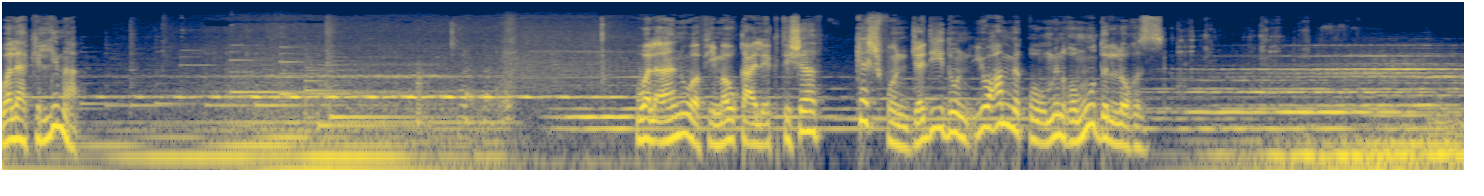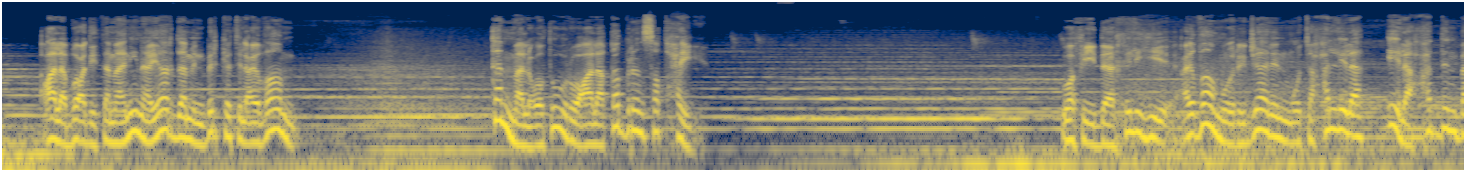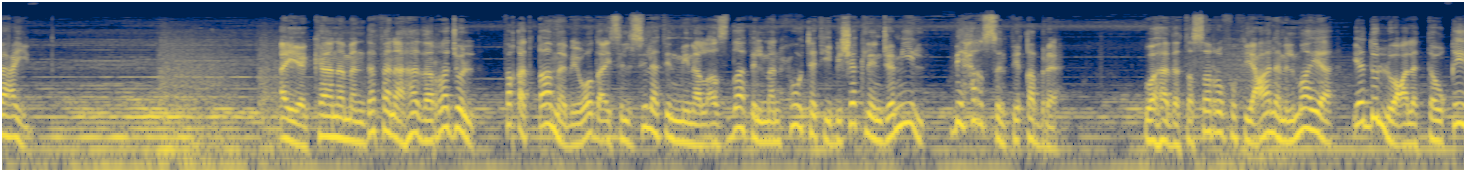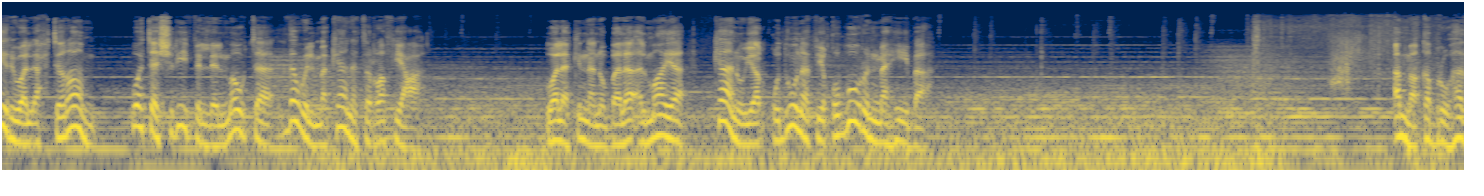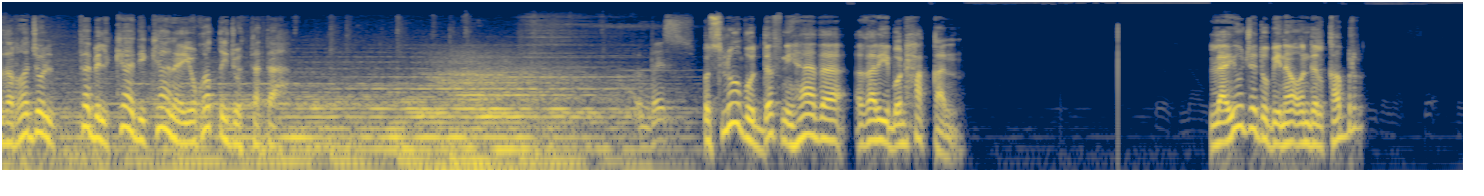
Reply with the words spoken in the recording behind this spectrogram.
ولكن لما؟ والآن وفي موقع الاكتشاف كشف جديد يعمق من غموض اللغز على بعد ثمانين يارد من بركة العظام تم العثور على قبر سطحي. وفي داخله عظام رجال متحللة إلى حد بعيد. أيا كان من دفن هذا الرجل فقد قام بوضع سلسلة من الأصداف المنحوتة بشكل جميل بحرص في قبره. وهذا التصرف في عالم المايا يدل على التوقير والإحترام وتشريف للموتى ذوي المكانة الرفيعة. ولكن نبلاء المايا كانوا يرقدون في قبور مهيبة. أما قبر هذا الرجل فبالكاد كان يغطي جثته أسلوب الدفن هذا غريب حقا. لا يوجد بناء للقبر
